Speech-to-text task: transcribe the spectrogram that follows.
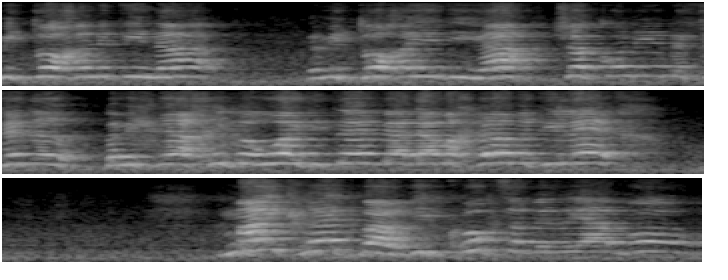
מתוך הנתינה ומתוך הידיעה שהכל יהיה בסדר. במקרה הכי גרוע היא תתאהב באדם אחר ותלך. מה יקרה כבר? תבכו קצת וזה יעבור.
